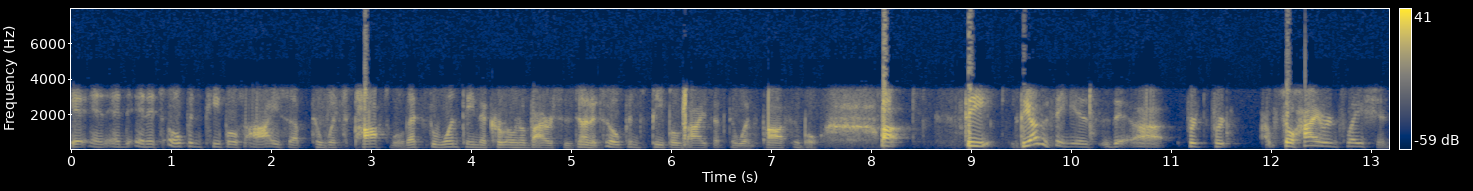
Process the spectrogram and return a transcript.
and, and, and it's opened people's eyes up to what's possible. That's the one thing the coronavirus has done. It's opened people's eyes up to what's possible. Uh, the the other thing is that, uh, for for so higher inflation.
